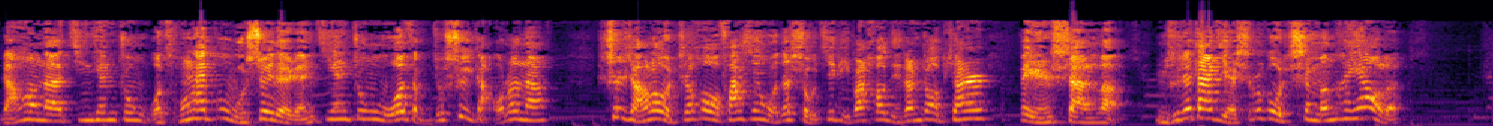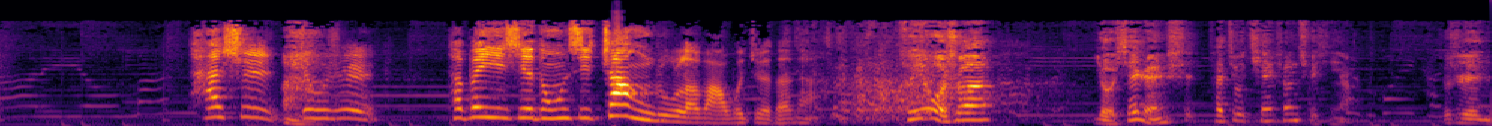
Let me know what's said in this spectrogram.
然后呢，今天中午我从来不午睡的人，今天中午我怎么就睡着了呢？睡着了我之后，发现我的手机里边好几张照片被人删了。你说这大姐是不是给我吃蒙汗药了？她是就是她被一些东西障住了吧？我觉得她。所以我说，有些人是他就天生缺心眼，就是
